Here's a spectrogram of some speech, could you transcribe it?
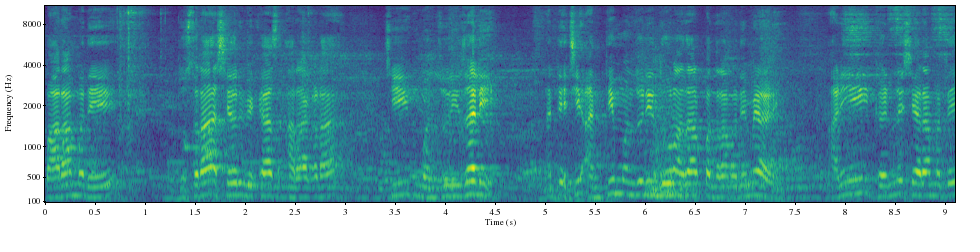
बारामध्ये दुसरा शहर विकास आराखडाची मंजुरी झाली. आणि त्याची अंतिम मंजुरी दोन हजार पंधरामध्ये मिळाली. आणि गणने शहरामध्ये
